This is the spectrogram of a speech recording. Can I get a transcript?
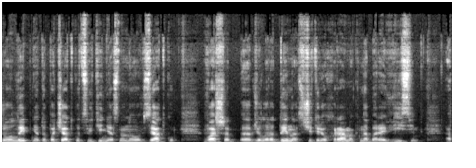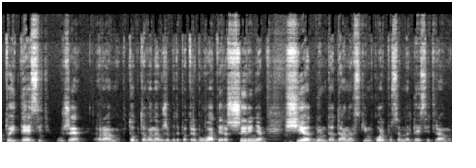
липня, до початку цвітіння основного взятку, ваша е, бджолородина з 4 рамок набере 8, а то й 10 уже рамок. Тобто вона вже буде потребувати розширення ще одним додановським корпусом на 10 рамок.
